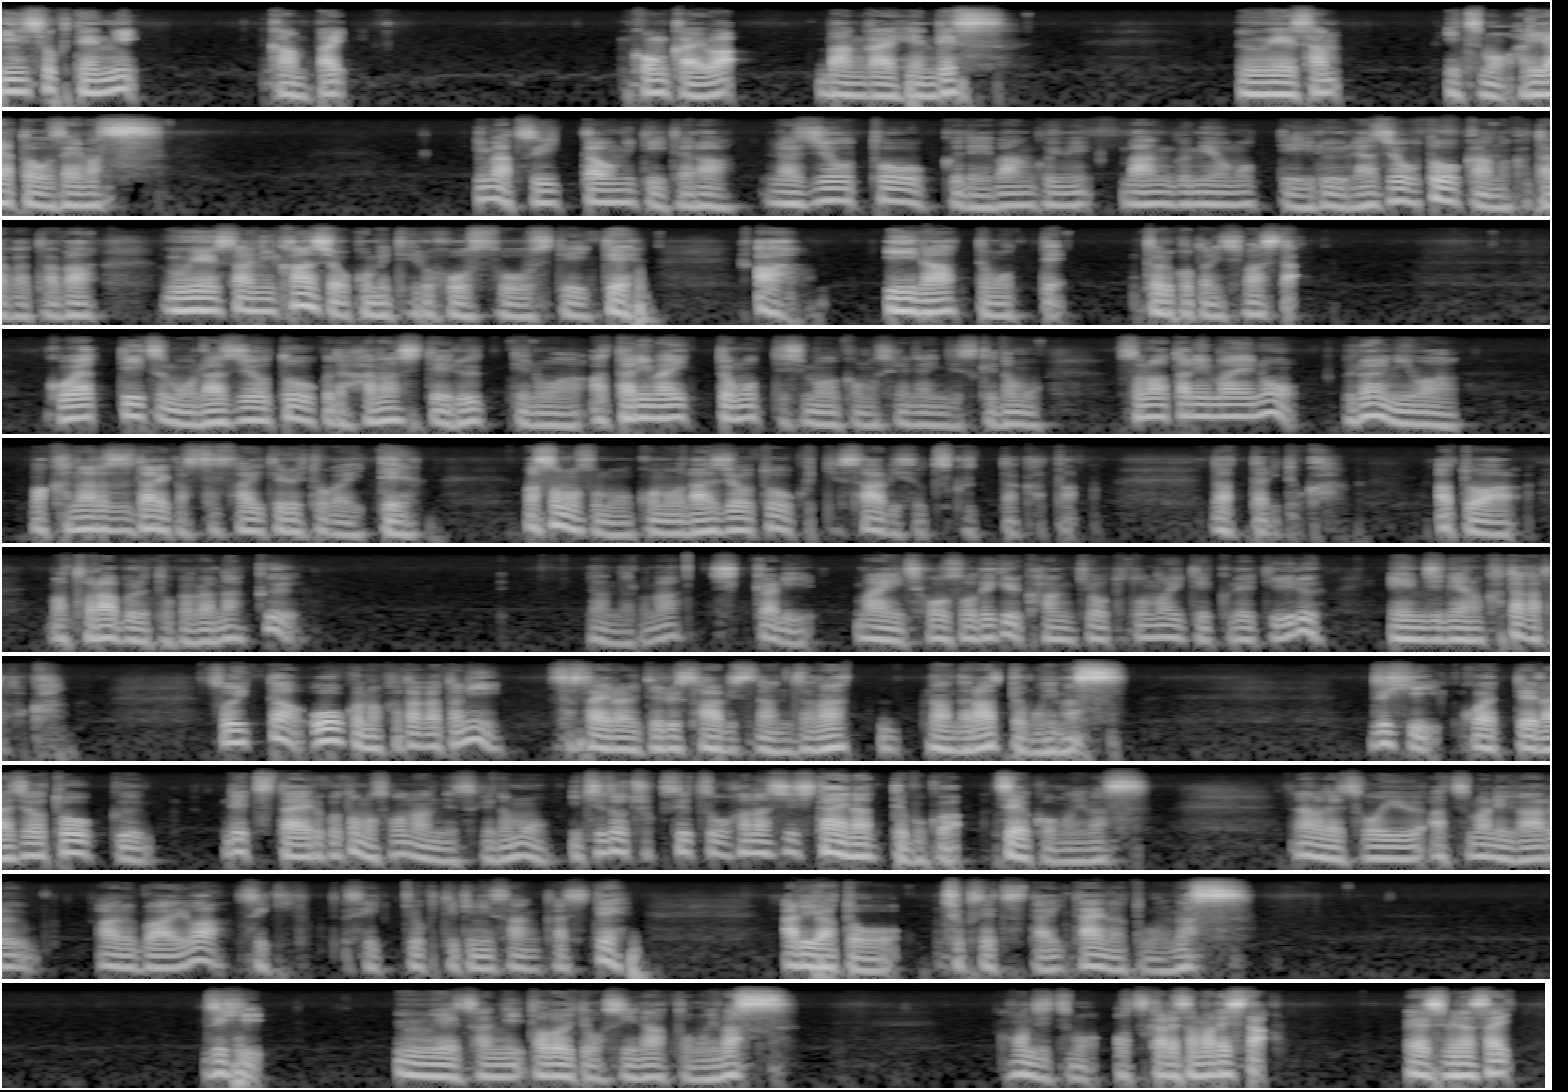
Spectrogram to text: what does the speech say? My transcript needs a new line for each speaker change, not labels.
飲食店に乾杯。今回は番外編です。運営さん、いつもありがとうございます。今ツイッターを見ていたら、ラジオトークで番組、番組を持っているラジオトーカーの方々が運営さんに感謝を込めている放送をしていて、あ、いいなって思って撮ることにしました。こうやっていつもラジオトークで話してるっていうのは当たり前って思ってしまうかもしれないんですけども、その当たり前の裏には、まあ、必ず誰か支えてる人がいて、まあ、そもそもこのラジオトークっていうサービスを作った方だったりとか、あとは、まあ、トラブルとかがなく、なんだろうな、しっかり毎日放送できる環境を整えてくれているエンジニアの方々とか、そういった多くの方々に支えられているサービスなんだな、なんだなって思います。ぜひ、こうやってラジオトークで伝えることもそうなんですけれども、一度直接お話ししたいなって僕は強く思います。なのでそういう集まりがある、ある場合は積極的に参加して、ありがとうを直接伝えたいなと思います。ぜひ、運営さんに届いてほしいなと思います。本日もお疲れ様でした。おやすみなさい。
